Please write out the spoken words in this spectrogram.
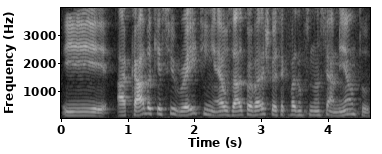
E acaba que esse rating é usado para várias coisas. Você quer fazer um financiamento,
